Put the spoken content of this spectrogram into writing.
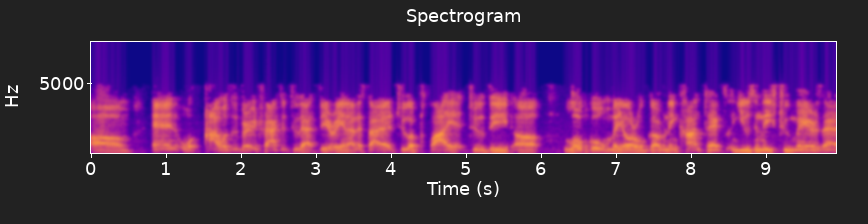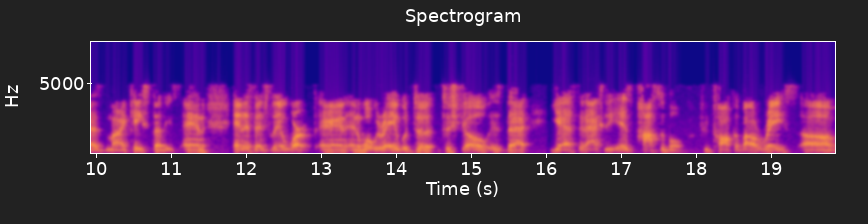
Um, and I was very attracted to that theory, and I decided to apply it to the uh, local mayoral governing context and using these two mayors as my case studies. And and essentially it worked. And and what we were able to to show is that yes, it actually is possible to talk about race, uh,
